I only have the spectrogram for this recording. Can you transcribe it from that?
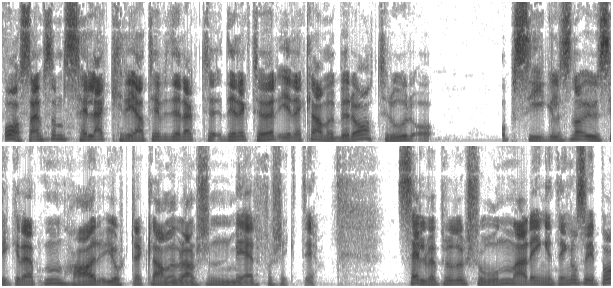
Åsheim, som selv er kreativ direktør, i reklamebyrå, tror o- oppsigelsen og usikkerheten har gjort reklamebransjen mer forsiktig. Selve produksjonen er det ingenting å si på.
